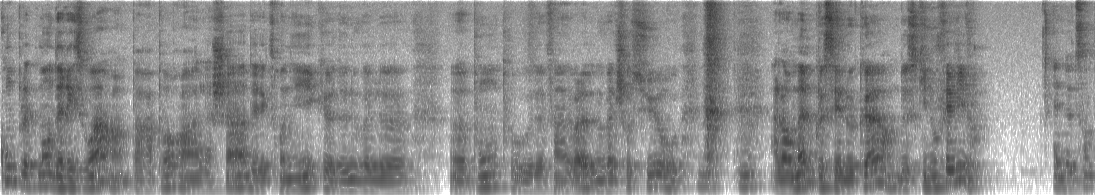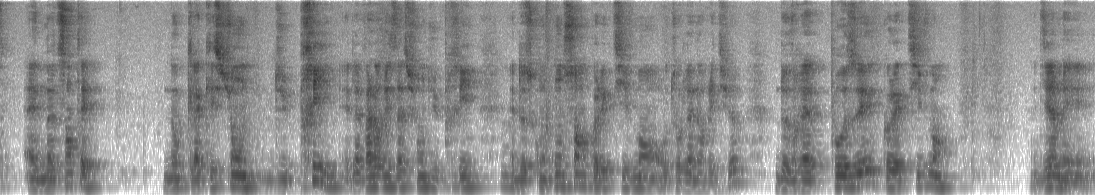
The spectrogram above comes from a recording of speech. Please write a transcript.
complètement dérisoire par rapport à l'achat d'électronique, de nouvelles euh, pompes ou de, enfin, voilà, de nouvelles chaussures, ou... Mm. Mm. alors même que c'est le cœur de ce qui nous fait vivre. Et de notre santé. Et de notre santé. Donc la question du prix et de la valorisation du prix mm. et de ce qu'on consomme collectivement autour de la nourriture devrait être posée collectivement. Dire mais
